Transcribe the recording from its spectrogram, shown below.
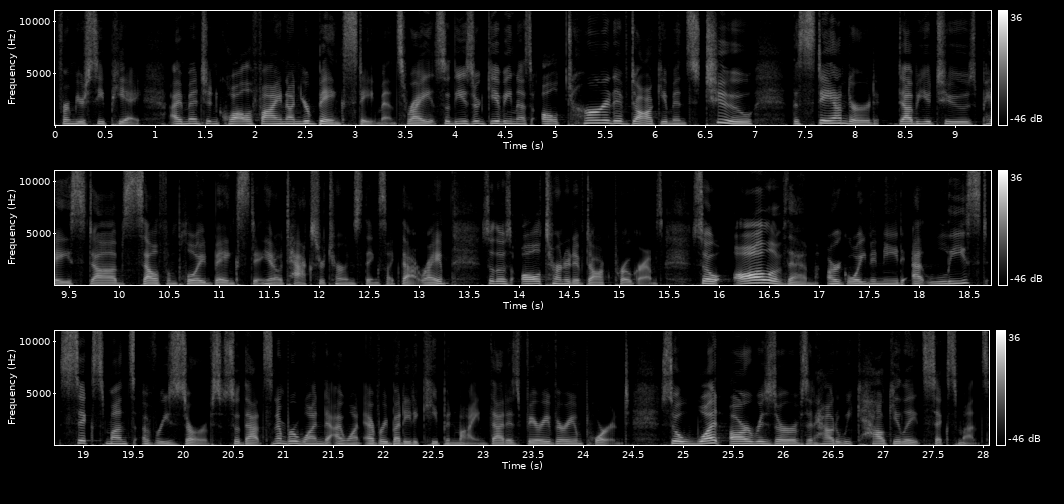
from your CPA. I mentioned qualifying on your bank statements, right? So these are giving us alternative documents the standard W2s, pay stubs, self-employed banks, you know, tax returns, things like that, right? So those alternative doc programs. So all of them are going to need at least 6 months of reserves. So that's number 1 that I want everybody to keep in mind. That is very very important. So what are reserves and how do we calculate 6 months?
